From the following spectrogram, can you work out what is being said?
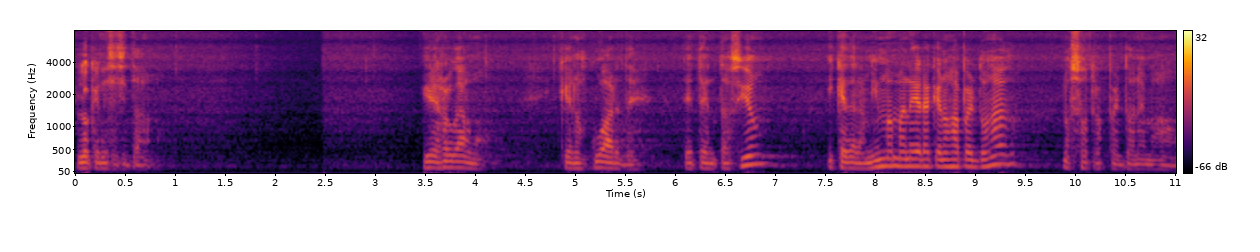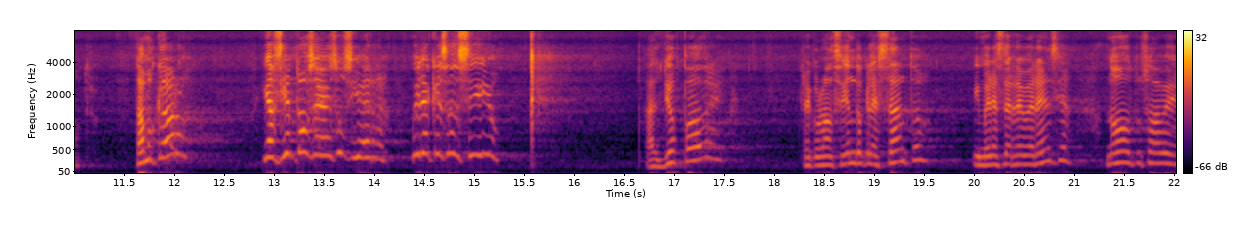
Lo que necesitamos. Y le rogamos que nos guarde de tentación y que de la misma manera que nos ha perdonado, nosotros perdonemos a otros. ¿Estamos claros? Y así entonces Jesús cierra. Mira qué sencillo. Al Dios Padre, reconociendo que Él es santo y merece reverencia. No, tú sabes,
